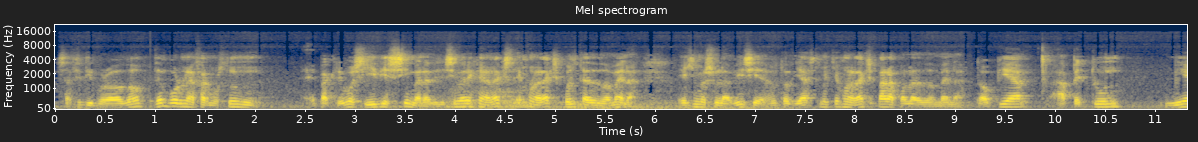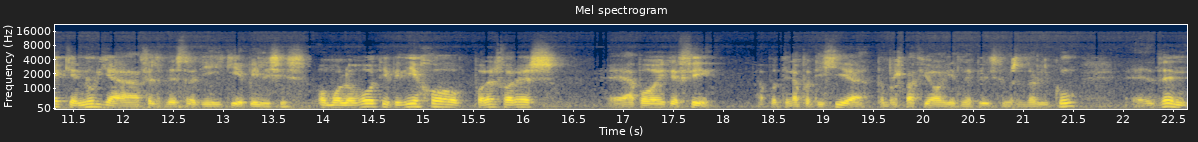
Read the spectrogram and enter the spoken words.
σε αυτή την πρόοδο δεν μπορούν να εφαρμοστούν επακριβώς οι ίδιες σήμερα. Δηλαδή σήμερα έχουν αλλάξει, έχουν αλλάξει πολύ τα δεδομένα. Έχει μεσολαβήσει αυτό το διάστημα και έχουν αλλάξει πάρα πολλά δεδομένα, τα οποία απαιτούν μια καινούρια θέλετε, στρατηγική επίλυσης. Ομολογώ ότι επειδή έχω πολλές φορές ε, απογοητευτεί από την αποτυχία των προσπαθειών για την επίλυση του Μεσανατολικού, ε, δεν,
